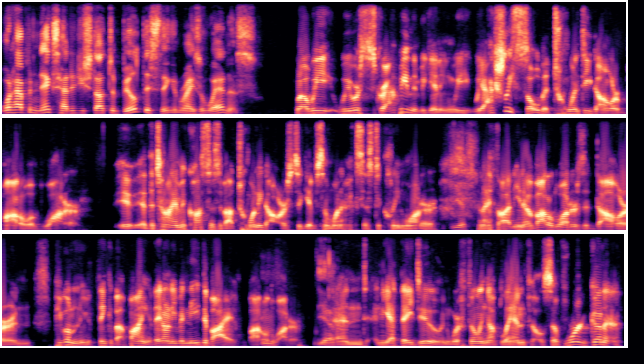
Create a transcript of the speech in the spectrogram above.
what happened next? How did you start to build this thing and raise awareness? Well, we we were scrappy in the beginning. We we actually sold a twenty dollar bottle of water. It, at the time, it cost us about twenty dollars to give someone access to clean water. Yes. And I thought, you know, bottled water is a dollar, and people don't even think about buying it. They don't even need to buy bottled mm. water. Yeah. And and yet they do, and we're filling up landfills. So if we're gonna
